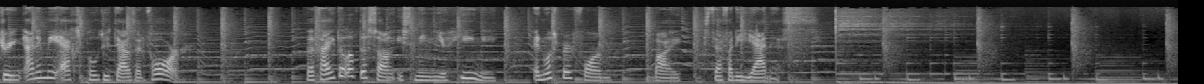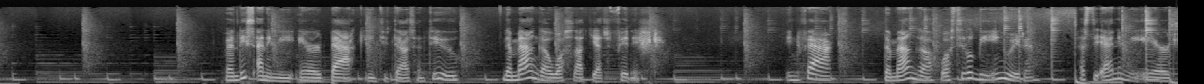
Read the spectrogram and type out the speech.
during Anime Expo 2004. The title of the song is Ningyo Hime and was performed by Stephanie Yanis. When this anime aired back in 2002, the manga was not yet finished. In fact, the manga was still being written as the anime aired.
